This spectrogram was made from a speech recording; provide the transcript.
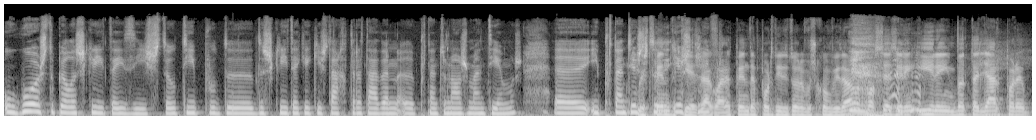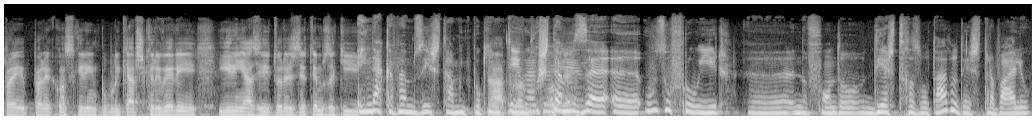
o gosto pela escrita existe, o tipo de, de escrita que aqui está retratada, portanto, nós mantemos. e, portanto, este. Mas depende de quê? Já agora, depende da Porta Editora vos convidar ou vocês irem, irem batalhar para, para, para conseguirem publicar, escrever e irem às editoras dizer temos aqui. Ainda acabamos isto há muito pouquinho ah, tempo. Pronto, Estamos okay. a, a, usufruir, uh, no fundo, deste resultado, deste trabalho,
